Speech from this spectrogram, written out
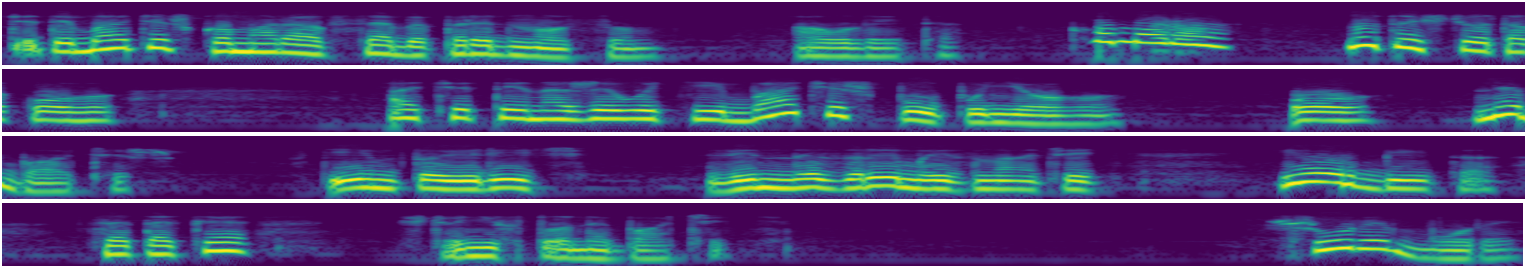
Чи ти бачиш комара в себе перед носом? А Улита. Комара? Ну то що такого? А чи ти на животі бачиш пуп у нього? О, не бачиш. Втім, то річ, він незримий, значить, і орбіта. Це таке, що ніхто не бачить. Шури мури.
